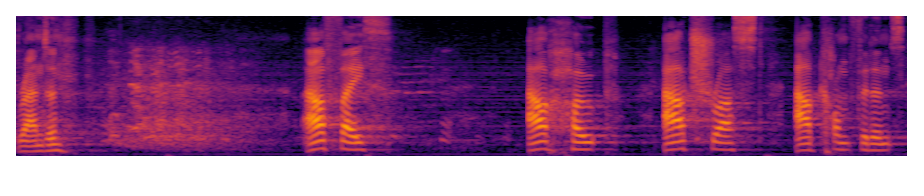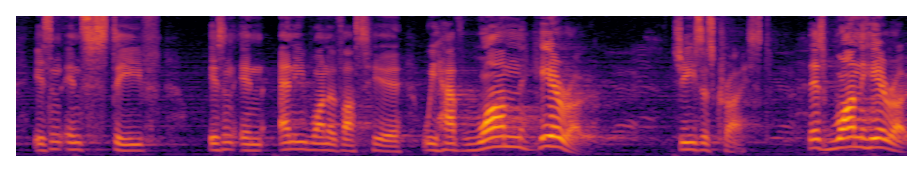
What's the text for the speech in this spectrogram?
Brandon. Our faith our hope, our trust, our confidence isn't in Steve, isn't in any one of us here. We have one hero Jesus Christ. There's one hero.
